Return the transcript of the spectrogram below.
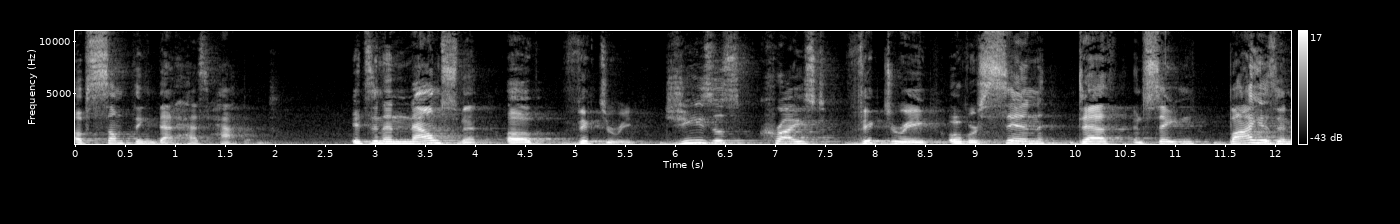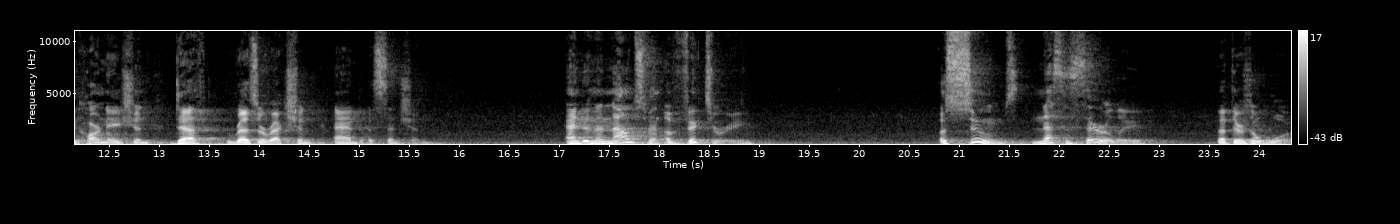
of something that has happened. It's an announcement of victory. Jesus Christ victory over sin, death, and Satan by his incarnation, death, resurrection, and ascension. And an announcement of victory assumes necessarily that there's a war,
